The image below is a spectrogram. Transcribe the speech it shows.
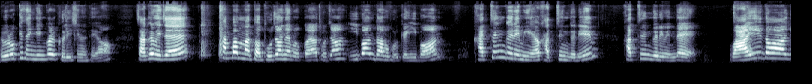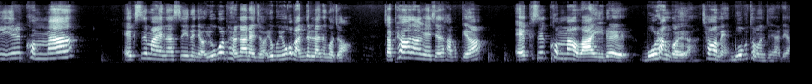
이렇게 생긴 걸 그리시면 돼요. 자 그럼 이제 한 번만 더 도전해 볼 거야. 도전 2번도 한번 볼게요. 2번 같은 그림이에요. 같은 그림 같은 그림인데 y 더하기 1, x 마이너스 1은 요 요걸 변화해줘. 요거 요거 만들라는 거죠. 자 편하게 제가 가볼게요. x, y를 뭘 한 거예요? 처음에 뭐부터 먼저 해야 돼요?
